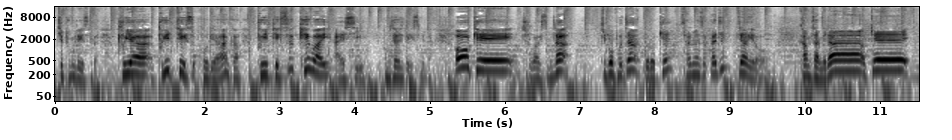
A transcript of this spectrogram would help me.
제품이 되겠습니다. VR, VTX 코리아, 그러니까 VTX KYRC 검사해도 되겠습니다. 오케이, 출고하겠습니다. 기본 포장 이렇게 설명서까지 드려요. 감사합니다. 오케이.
